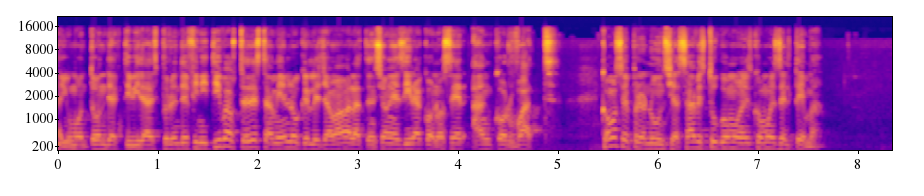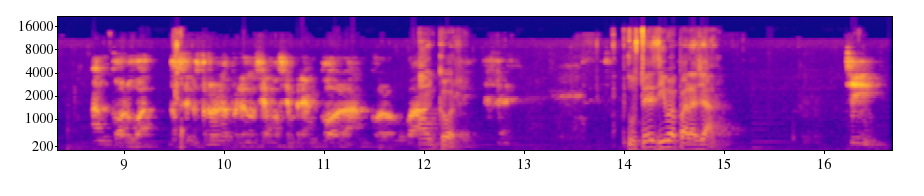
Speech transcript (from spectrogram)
hay un montón de actividades. Pero en definitiva, a ustedes también lo que les llamaba la atención es ir a conocer Angkor Wat. ¿Cómo se pronuncia? ¿Sabes tú cómo es, cómo es el tema? Angkor Wat. Nosotros lo pronunciamos siempre Angkor, Angkor Wat. Angkor. ¿Ustedes iban para allá? Sí.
